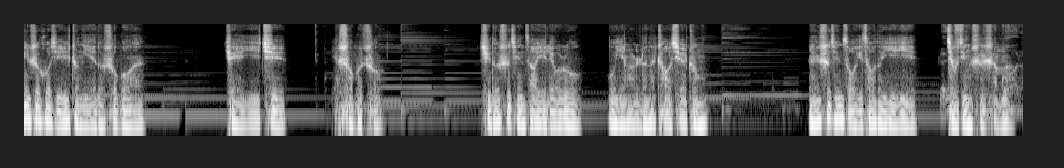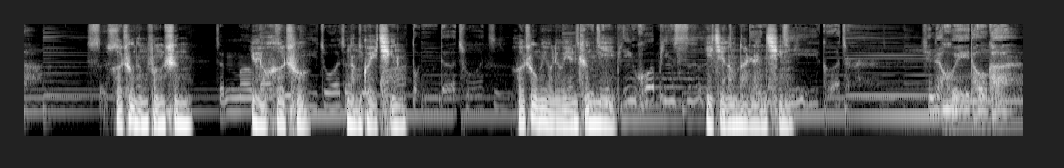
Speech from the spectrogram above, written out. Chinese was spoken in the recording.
心事或许一整夜都说不完，却也一句也说不出。许多事情早已流入无言而论的巢穴中。人世间走一遭的意义究竟是什么？何处能逢生？又有何处能归情？何处没有流言争议，以及冷暖人情？现在回头看，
